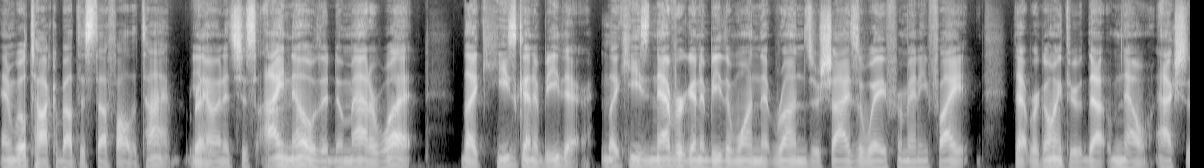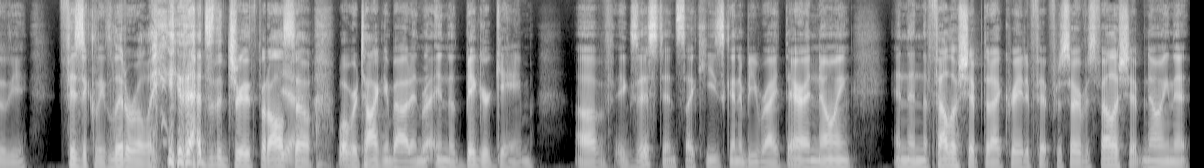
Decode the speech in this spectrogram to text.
and we'll talk about this stuff all the time you Right. know and it's just i know that no matter what like he's going to be there Mm. like he's never going to be the one that runs or shies away from any fight that we're going through that now actually physically literally that's the truth but also what we're talking about in Right. in the bigger game of existence like he's going to be right there. And knowing and then the fellowship that I created fit for service fellowship knowing that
